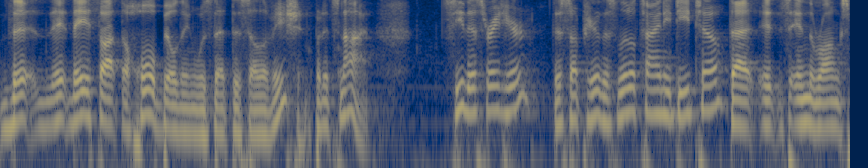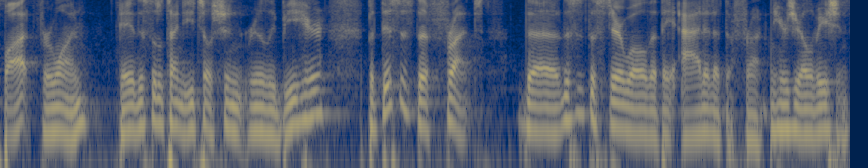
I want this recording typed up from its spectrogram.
the, they, they thought the whole building was at this elevation, but it's not. See this right here? This up here, this little tiny detail that it's in the wrong spot for one. Okay, this little tiny detail shouldn't really be here, but this is the front. The This is the stairwell that they added at the front. And here's your elevation.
